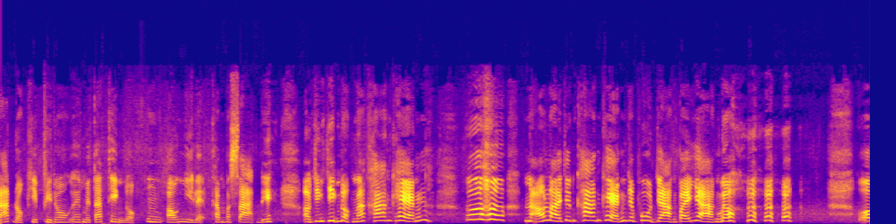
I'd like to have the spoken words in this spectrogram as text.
ตัดดอกคลิปพี่น้องเอ้ยไม่ตัดทิ้งดอกอืมเอางี้แหละทำประสาทดิเอาจริง ๆ ดอกนะคางแข็งเออหนาวหลายจนคางแข็งจะพูดอย่างไปอย่างแล้วโอ้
